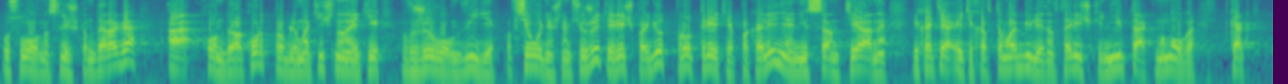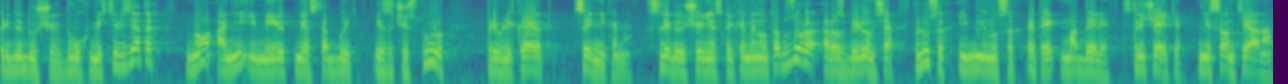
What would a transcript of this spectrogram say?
условно слишком дорога, а Honda Accord проблематично найти в живом виде. В сегодняшнем сюжете речь пойдет про третье поколение Nissan Tiana. И хотя этих автомобилей на вторичке не так много, как предыдущих двух вместе взятых, но они имеют место быть. И зачастую привлекают ценниками. В следующие несколько минут обзора разберемся в плюсах и минусах этой модели. Встречайте Nissan Tiana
